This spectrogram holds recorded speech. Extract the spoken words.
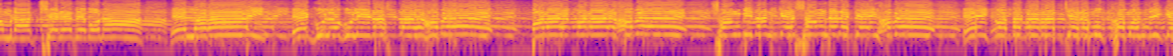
আমরা ছেড়ে দেব না। এ লড়াই এ গুলোগুলি রাস্তায় হবে, পাড়ায় পাড়ায় হবে। সংবিধানকে সামনে রেখেই হবে এই কথাটা রাজ্যের মুখ্যমন্ত্রীকে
